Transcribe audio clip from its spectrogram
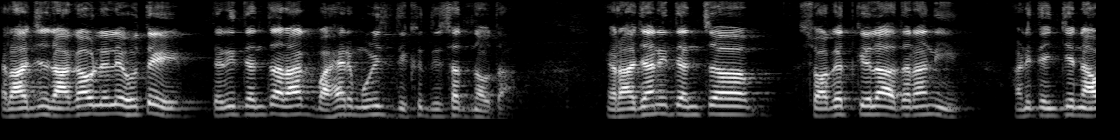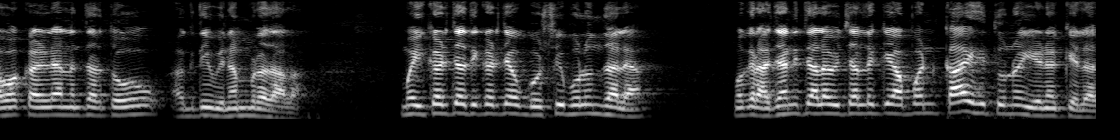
राज रागावलेले होते तरी त्यांचा राग बाहेर मुळीच दिख दिसत नव्हता. राजाने त्यांचं स्वागत केलं आदराने आणि त्यांची नावं कळल्यानंतर तो अगदी विनम्र झाला. मग इकडच्या तिकडच्या गोष्टी बोलून झाल्या. मग राजाने त्याला विचारलं की आपण काय हेतूनं येणं केलं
